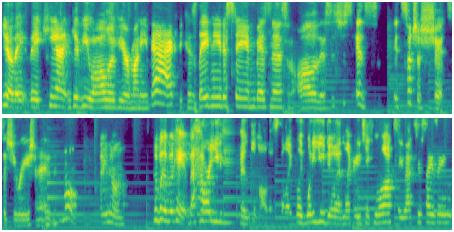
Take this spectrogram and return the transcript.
you know they they can't give you all of your money back because they need to stay in business and all of this. It's just it's it's such a shit situation. No i know. No, but okay but how are you handling all this but like like what are you doing? Like are you taking walks? Are you exercising?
